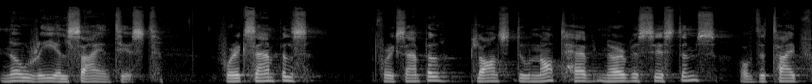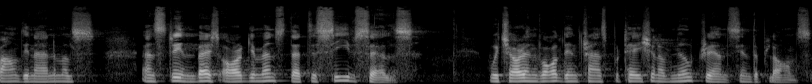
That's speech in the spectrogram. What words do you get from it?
no real scientist. For, examples, for example, plants do not have nervous systems of the type found in animals, and Strindberg's arguments that the sieve cells, which are involved in transportation of nutrients in the plants,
